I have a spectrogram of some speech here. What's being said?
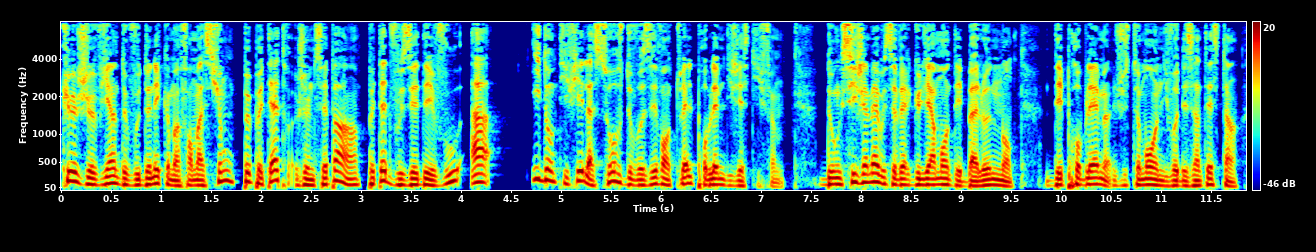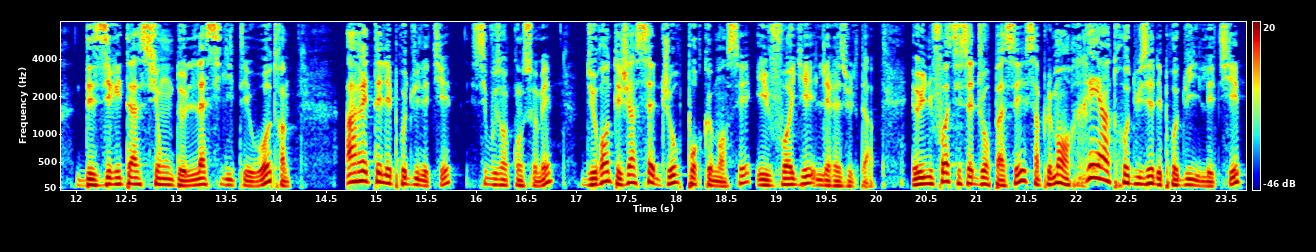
que je viens de vous donner comme information peut peut-être, je ne sais pas, hein, peut-être vous aider vous à identifier la source de vos éventuels problèmes digestifs. Donc si jamais vous avez régulièrement des ballonnements, des problèmes justement au niveau des intestins, des irritations, de l'acidité ou autre, Arrêtez les produits laitiers, si vous en consommez, durant déjà 7 jours pour commencer et voyez les résultats. Et une fois ces 7 jours passés, simplement réintroduisez des produits laitiers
